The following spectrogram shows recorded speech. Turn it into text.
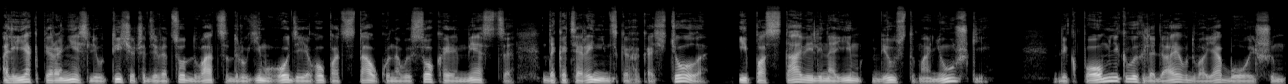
але як перанеслі ў 1922 годзе яго падстаўку на высокае месца да кацярынінскага касцёла і паставілі на ім бюст манюшкі, Дык помнік выглядае ўдвая большым,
